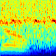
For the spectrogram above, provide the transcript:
go.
